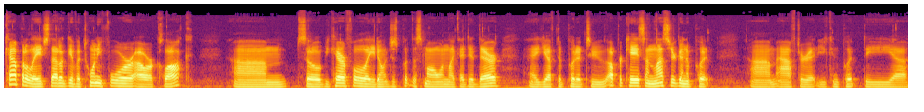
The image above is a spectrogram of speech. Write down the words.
capital H, that'll give a 24 hour clock. Um, so be careful that you don't just put the small one like I did there. Uh, you have to put it to uppercase unless you're going to put um, after it. You can put the uh,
